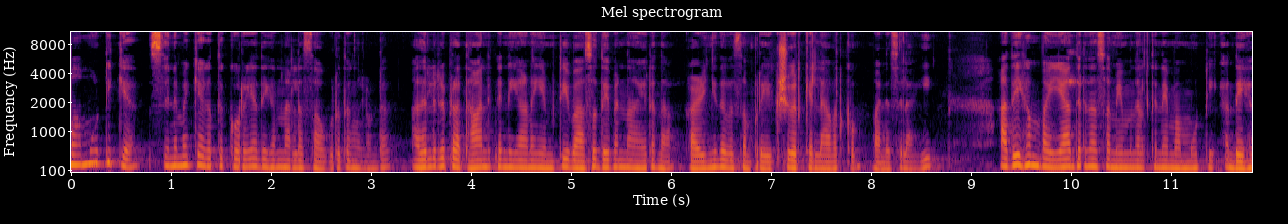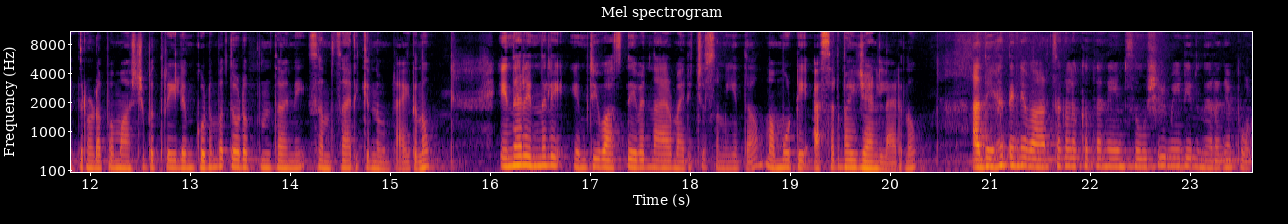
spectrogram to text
മമ്മൂട്ടിക്ക് സിനിമയ്ക്കകത്ത് കുറേയധികം നല്ല സൗഹൃദങ്ങളുണ്ട്. അതിലൊരു പ്രധാനി തന്നെയാണ് എം ടി വാസുദേവൻ നായരെന്ന് കഴിഞ്ഞ ദിവസം പ്രേക്ഷകർക്കെല്ലാവർക്കും മനസ്സിലായി. അദ്ദേഹം വയ്യാതിരുന്ന സമയം മുതൽ തന്നെ മമ്മൂട്ടി അദ്ദേഹത്തിനോടൊപ്പം ആശുപത്രിയിലും കുടുംബത്തോടൊപ്പം തന്നെ സംസാരിക്കുന്നുണ്ടായിരുന്നു എന്നാൽ ഇന്നലെ എം ടി വാസുദേവൻ നായർ മരിച്ച സമയത്ത് മമ്മൂട്ടി അസർബൈജാനിലായിരുന്നു. അദ്ദേഹത്തിന്റെ വാർത്തകളൊക്കെ തന്നെയും സോഷ്യൽ മീഡിയയിൽ നിറഞ്ഞപ്പോൾ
